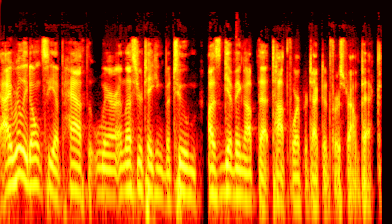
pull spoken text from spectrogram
I really don't see a path where, unless you're taking Batum, us giving up that top four protected first round pick.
